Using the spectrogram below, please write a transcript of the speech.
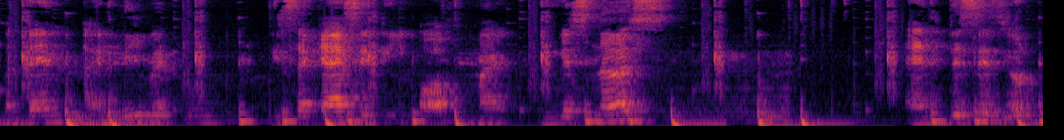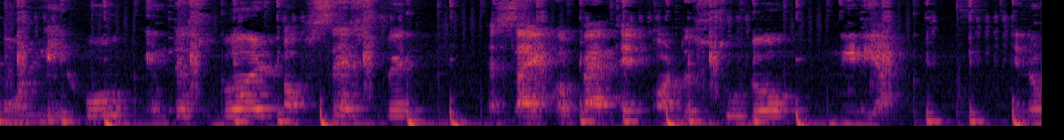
But then I leave it to the sagacity of my listeners. And this is your only hope in this world obsessed with the psychopathic or the pseudo media. In a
